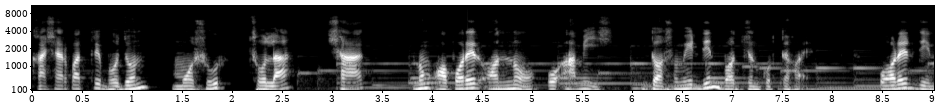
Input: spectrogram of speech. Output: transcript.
কাঁসার পাত্রে ভোজন, মসুর, ছোলা, শাক এবং অপরের অন্ন ও আমিষ দশমীর দিন বর্জন করতে হয়। পরের দিন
